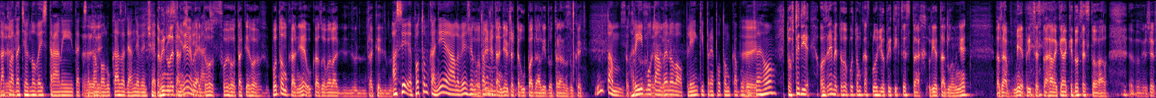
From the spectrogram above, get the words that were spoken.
zakladateľ novej strany, tak sa tam bol ukázať a neviem, čo je... Minule tam neviem, aj toho svojho takého potomka nie ukazovala také... Asi potomka nie, ale viem, že mu tam... Viem, že tam dievčatá upadali do tranzu, keď... No, tam hríb mu tam venoval plienky pre potom potomka budúceho. Hej. To vtedy, on zrejme toho potomka splodil pri tých cestách lietadlom, nie? Teda nie pri cestách, ale keď, keď docestoval, že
